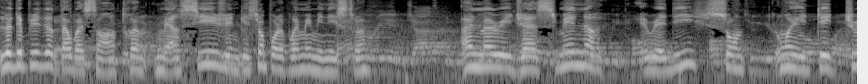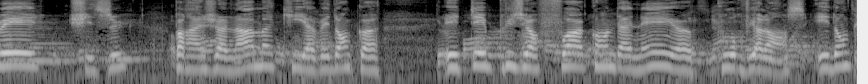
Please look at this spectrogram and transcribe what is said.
Le député d'Ottawa Centre. Merci. J'ai une question pour le premier ministre. Anne-Marie Jasmine et Reddy ont été tués chez eux par un jeune homme qui avait donc euh, été plusieurs fois condamné euh, pour violence. Et donc,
